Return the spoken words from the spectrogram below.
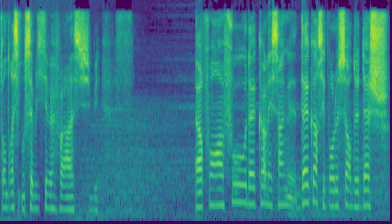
Tant de responsabilité va falloir assumer. Alors pour info, d'accord les 5... D'accord, c'est pour le sort de Dash.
